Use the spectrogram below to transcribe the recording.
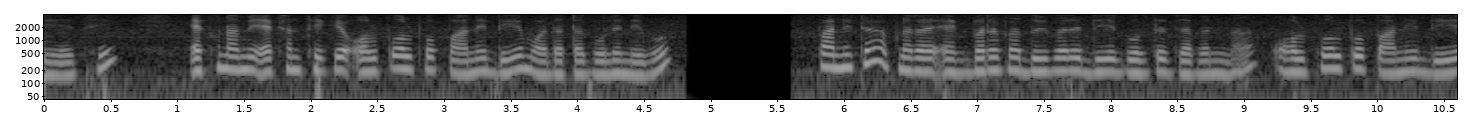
নিয়েছি। এখন আমি এখান থেকে অল্প অল্প পানি দিয়ে ময়দাটা গলে নেব। পানিটা আপনারা একবারে বা দুইবারে দিয়ে গলতে যাবেন না। অল্প অল্প পানি দিয়ে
